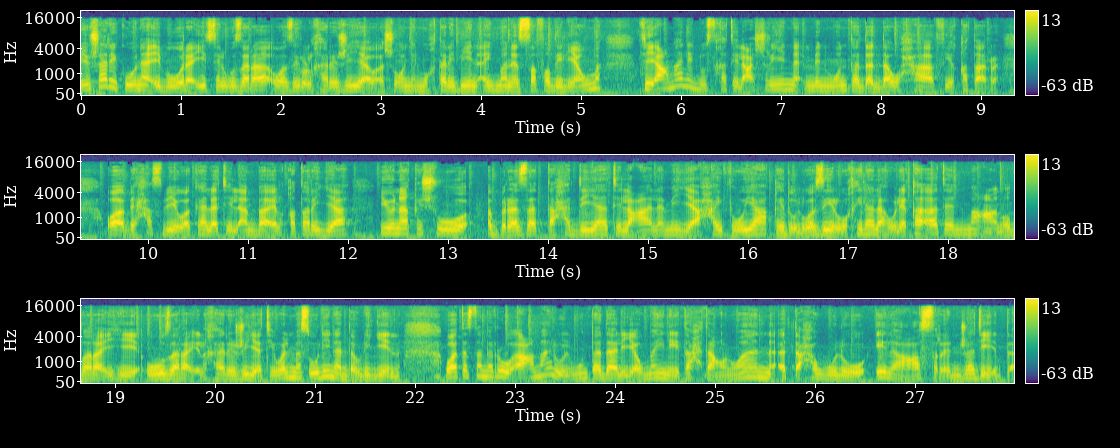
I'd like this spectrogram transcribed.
يشارك نائب رئيس الوزراء وزير الخارجية وشؤون المغتربين أيمن الصفدي اليوم في أعمال النسخة العشرين من منتدى الدوحة في قطر. وبحسب وكالة الأنباء القطرية يناقش أبرز التحديات العالمية حيث يعقد الوزير خلاله لقاءات مع نظرائه وزراء الخارجية والمسؤولين الدوليين. وتستمر أعمال المنتدى ليومين تحت عنوان التحول إلى عصر جديد.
